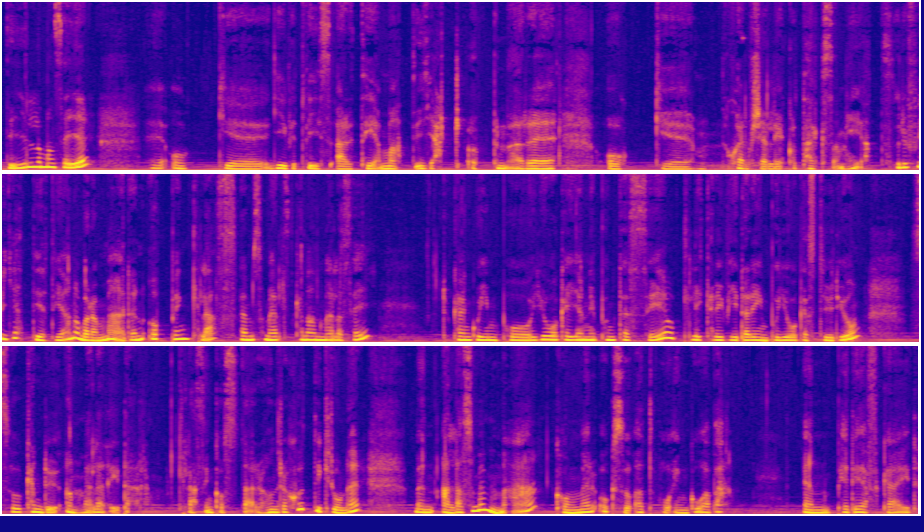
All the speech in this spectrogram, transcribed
stil om man säger. Eh, och och givetvis är temat hjärtöppnare och eh, självkärlek och tacksamhet. Så du får jätte, jättegärna vara med. Det är en öppen klass. Vem som helst kan anmäla sig. Du kan gå in på yogajenny.se och klicka dig vidare in på yogastudion. Så kan du anmäla dig där. Klassen kostar 170 kronor. Men alla som är med kommer också att få en gåva. En pdf-guide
